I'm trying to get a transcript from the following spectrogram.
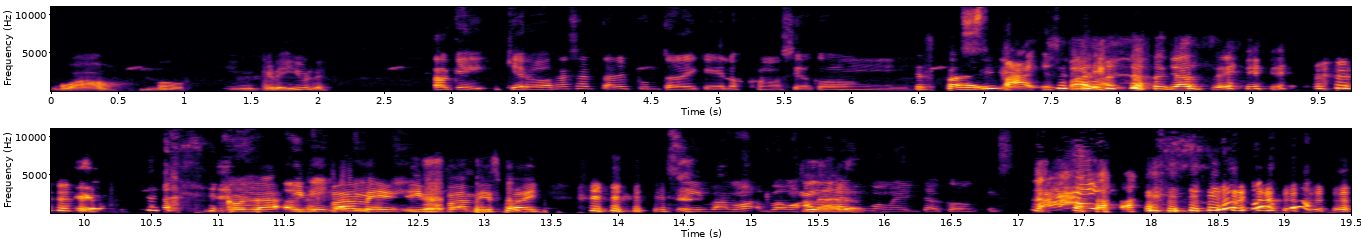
Wow. Oh. Increíble. Ok, quiero resaltar el punto de que los conoció con Spy. Spy, Spy. ya sé. Con la infame, infame Spy. Sí, vamos, vamos Claro. a hablar un momento con Spy.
